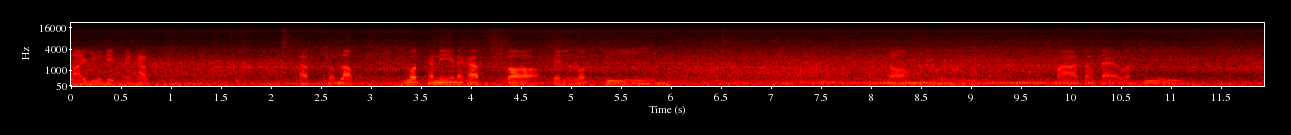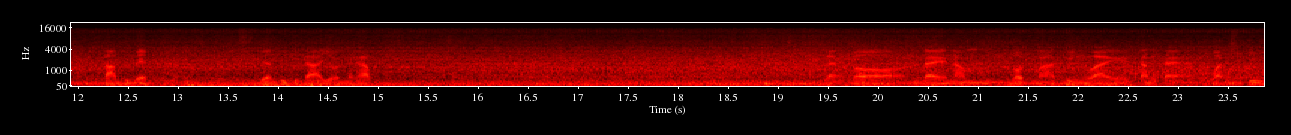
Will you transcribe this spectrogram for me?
บายยูนิตนะครับครับสำหรับรถคันนี้นะครับ ก็เป็นรถที่จองมาตั้งแต่วันที่ 31 เดือนพฤศจิกายนนะครับ และก็ได้นำรถมาทิ้งไว้ตั้งแต่วันที่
